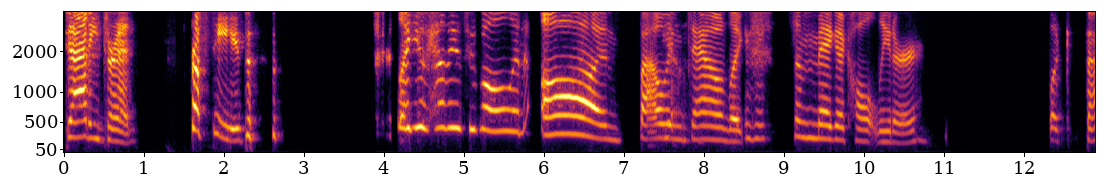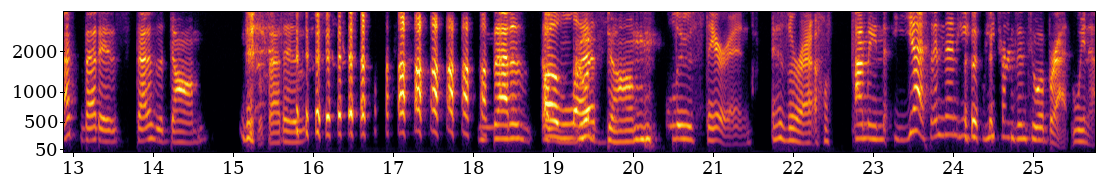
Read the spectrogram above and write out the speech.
Daddy Dread. Proceed. Like you have these people all in awe and bowing Yeah. down like Mhm. some mega cult leader. Look, that that is that is a dom. That's what that is. that is a Unless- good dom. Lews Therin is around. I mean, yes, and then he he turns into a brat. We know,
